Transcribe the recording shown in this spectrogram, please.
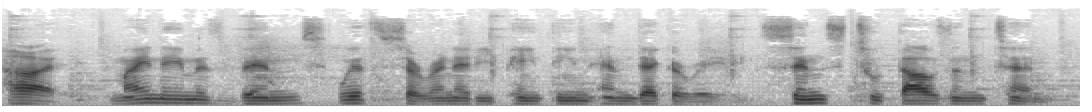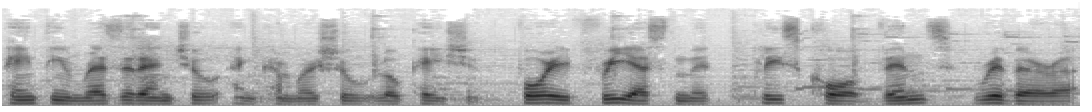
Hi, my name is Vince with Serenity Painting and Decorating. Since 2010, painting residential and commercial locations. For a free estimate, please call Vince Rivera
